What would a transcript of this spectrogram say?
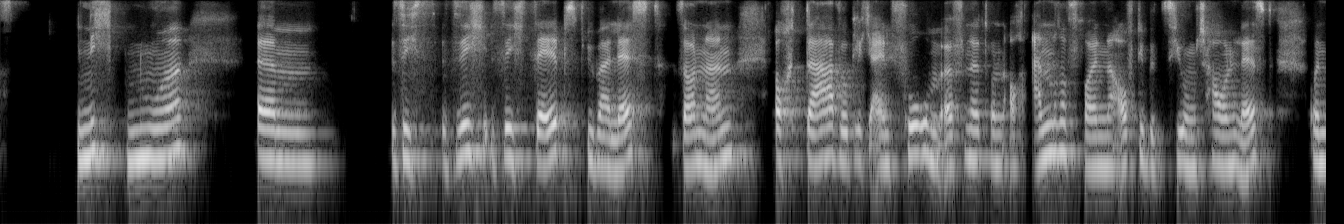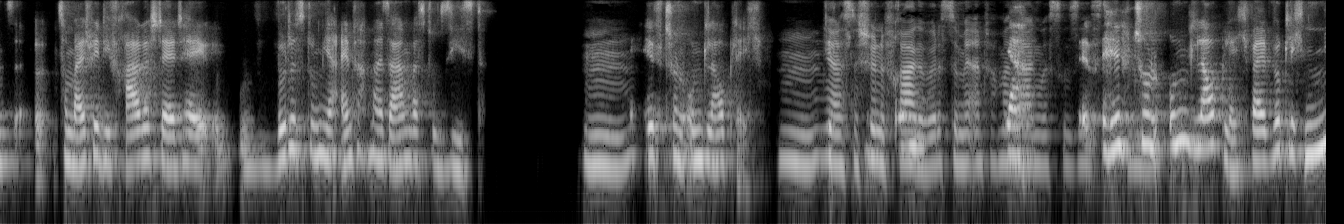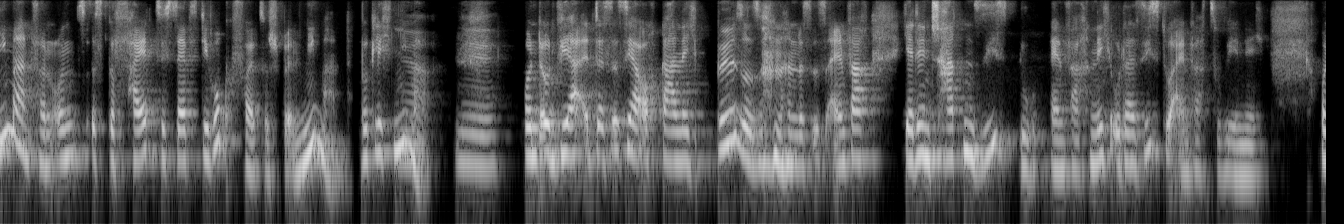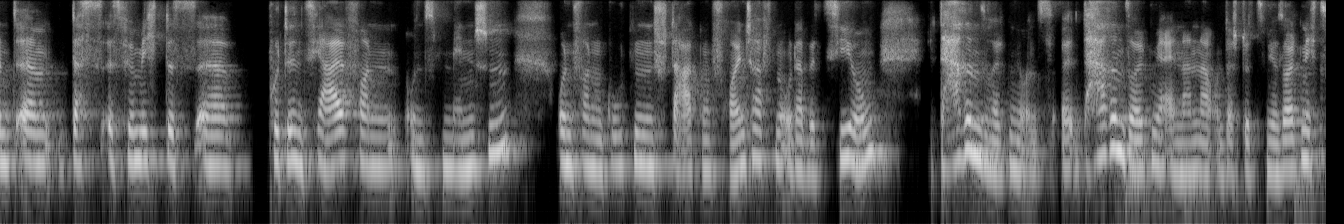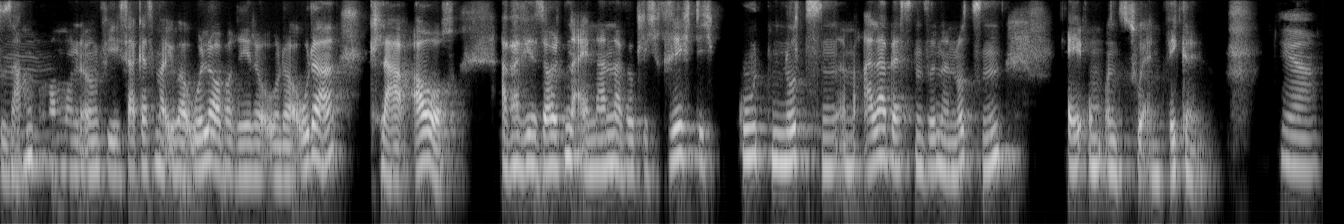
nicht nur ähm, sich, sich, sich selbst überlässt, sondern auch da wirklich ein Forum öffnet und auch andere Freunde auf die Beziehung schauen lässt und äh, zum Beispiel die Frage stellt, hey, würdest du mir einfach mal sagen, was du siehst? Hm. Hilft schon unglaublich. Hm. Ja, das ist eine schöne Frage. Würdest du mir einfach mal ja, sagen, was du siehst? Es hilft schon hm. unglaublich, weil wirklich niemand von uns ist gefeit, sich selbst die Hucke voll zu spinnen. Niemand. Wirklich niemand. Ja, nee. Und, und wir, das ist ja auch gar nicht böse, sondern das ist einfach, ja, den Schatten siehst du einfach nicht oder siehst du einfach zu wenig. Und ähm, das ist für mich das äh, Potenzial von uns Menschen und von guten, starken Freundschaften oder Beziehungen. Darin sollten wir uns, äh, darin sollten wir einander unterstützen. Wir sollten nicht zusammenkommen und irgendwie, ich sage jetzt mal über Urlaube rede oder oder, klar auch. Aber wir sollten einander wirklich richtig gut nutzen, im allerbesten Sinne nutzen, ey, um uns zu entwickeln. Ja,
